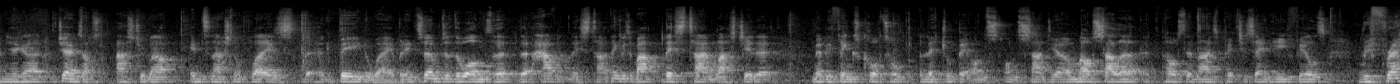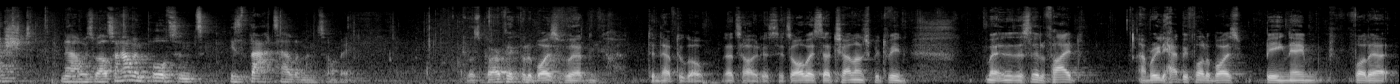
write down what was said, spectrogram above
And you're to, James asked you about international players that had been away, but in terms of the ones that, that haven't this time, I think it was about this time last year that maybe things caught up a little bit on, on Sadio. Mo Salah had posted a nice picture saying he feels refreshed now as well. So how important is that element of it? It was perfect for the boys who hadn't, didn't have to go. That's how it is. It's always that challenge between this little fight. I'm really happy for the boys being named for their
